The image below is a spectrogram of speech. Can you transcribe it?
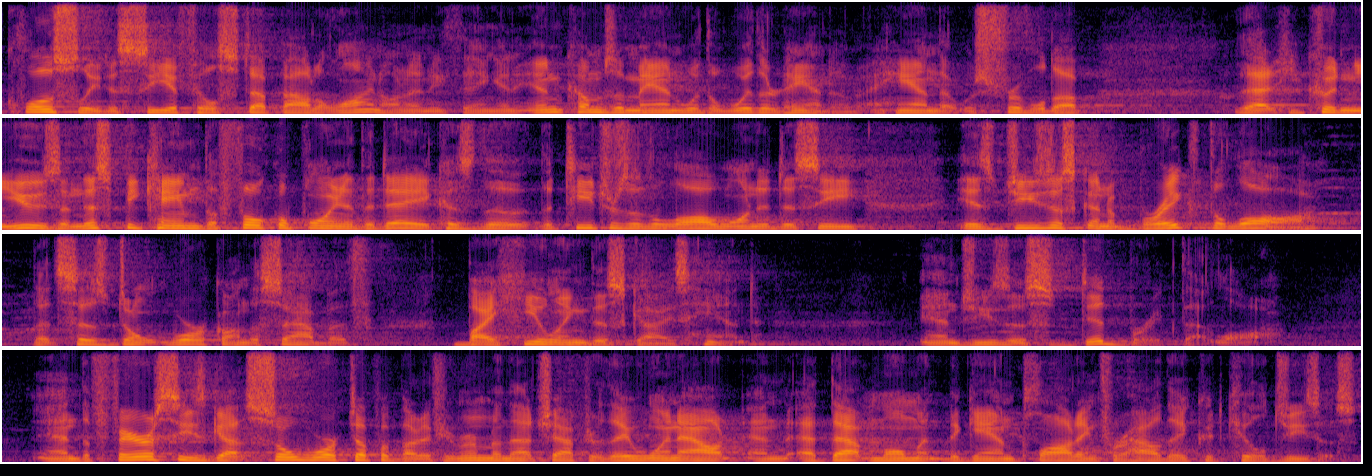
closely to see if he'll step out of line on anything. And in comes a man with a withered hand, a hand that was shriveled up that he couldn't use. And this became the focal point of the day because the, the teachers of the law wanted to see is Jesus going to break the law that says don't work on the Sabbath by healing this guy's hand? And Jesus did break that law. And the Pharisees got so worked up about it. If you remember in that chapter, they went out and at that moment began plotting for how they could kill Jesus.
